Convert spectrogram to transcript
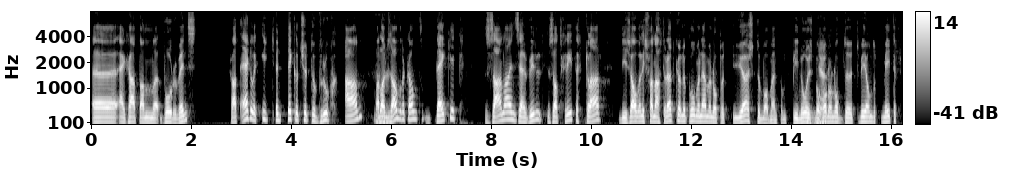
Uh, en gaat dan voor winst. Gaat eigenlijk iets, een tikkeltje te vroeg aan. Maar mm -hmm. langs de andere kant, denk ik, Zana in zijn wiel zat gretig klaar. Die zou wel eens van achteruit kunnen komen hebben op het juiste moment. Want Pinot is begonnen ja. op de 200 meter.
